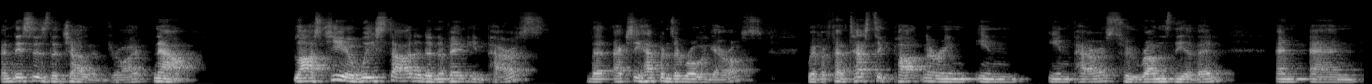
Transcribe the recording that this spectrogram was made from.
And this is the challenge, right? Now, last year we started an event in Paris that actually happens at Roland Garros. We have a fantastic partner in in in Paris who runs the event and and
